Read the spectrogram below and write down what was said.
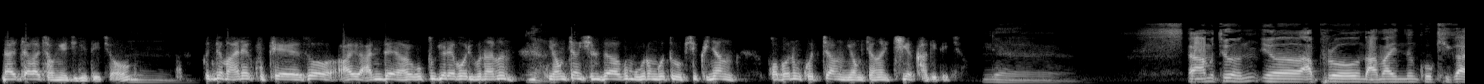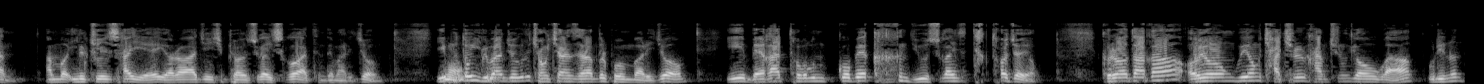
날짜가 정해지게 되죠. 음. 근데 만약 국회에서 아유 안 돼 하고 부결해 버리고 나면 네. 영장 심사하고 뭐 그런 것도 없이 그냥 법원은 곧장 영장을 기획하게 되죠. 예. 아무튼 어, 앞으로 남아 있는 그 기간 한뭐 일주일 사이에 여러 가지 변수가 있을 것 같은데 말이죠. 이 네. 보통 일반적으로 정치하는 사람들 보면 말이죠. 이 메가톤급의 큰 뉴스가 이제 탁 터져요. 그러다가 어영부영 자취를 감추는 경우가 우리는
